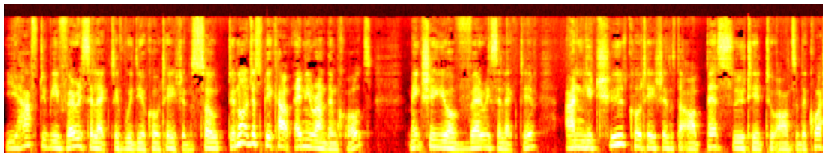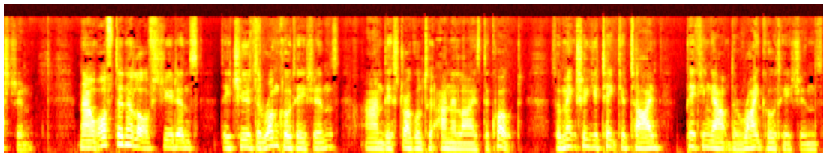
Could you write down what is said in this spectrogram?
you have to be very selective with your quotations. So do not just pick out any random quotes. Make sure you are very selective and you choose quotations that are best suited to answer the question. Now often a lot of students they choose the wrong quotations and they struggle to analyze the quote. So make sure you take your time picking out the right quotations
